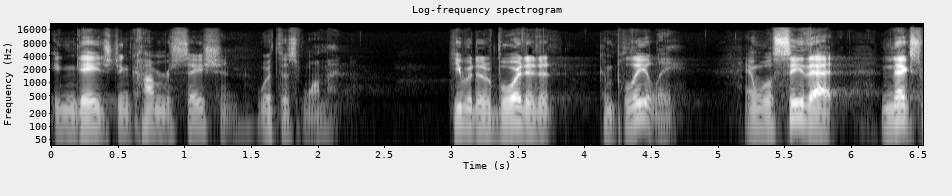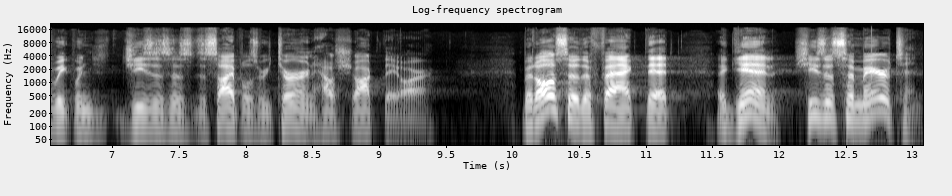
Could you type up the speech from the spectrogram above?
engaged in conversation with this woman. He would have avoided it completely. And we'll see that next week when Jesus' disciples return, how shocked they are. But also the fact that, again, she's a Samaritan.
